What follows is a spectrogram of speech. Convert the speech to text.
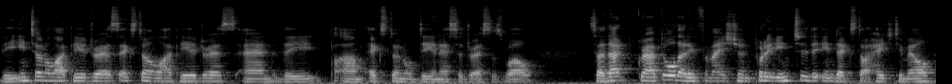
the internal IP address, external IP address, and the um, external DNS address as well. So that grabbed all that information, put it into the index.html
